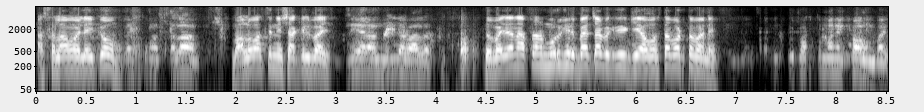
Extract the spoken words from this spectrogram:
আসসালামু আলাইকুম। আসসালাম। ভালো আছেন শাকিল ভাই? জি আলহামদুলিল্লাহ ভালো। তো ভাইজান আপনার মুরগির বেচা বিক্রির কি অবস্থা বর্তমানে? বর্তমানে কম ভাই।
